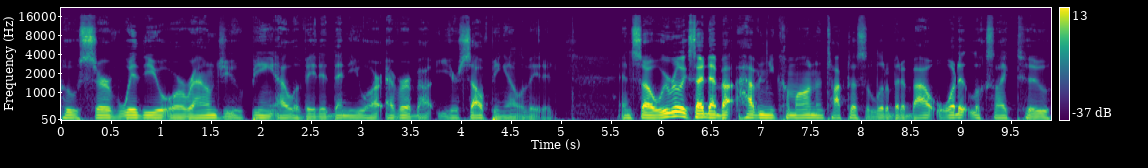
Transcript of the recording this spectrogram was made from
who serve with you or around you being elevated than you are ever about yourself being elevated. And so we're really excited about having you come on and talk to us a little bit about what it looks like to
